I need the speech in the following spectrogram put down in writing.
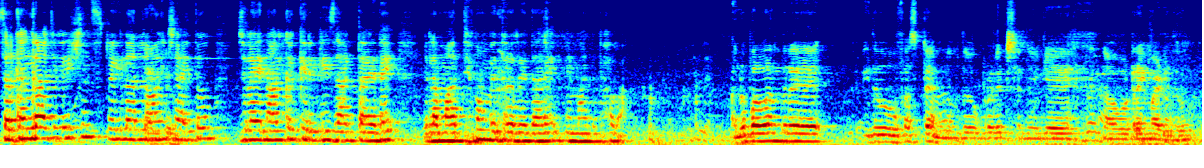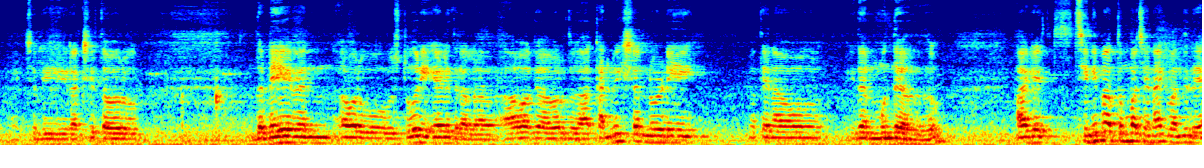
ಸರ್ ಕಂಗ್ರಾಚುಲೇಷನ್ಸ್ ಟ್ರೈಲರ್ ಲಾಂಚ್ ಆಯಿತು. ಜುಲೈ ನಾಲ್ಕಕ್ಕೆ ರಿಲೀಸ್ ಆಗ್ತಾ ಇದೆ. ಎಲ್ಲ ಮಾಧ್ಯಮ ಮಿತ್ರರಿದ್ದಾರೆ ನಿಮ್ಮ ಅನುಭವ. ಅನುಭವ ಅಂದ್ರೆ ಇದು ಫಸ್ಟ್ ಟೈಮ್ ನಮ್ದು ಪ್ರೊಡಕ್ಷನ್ಗೆ ನಾವು ಟ್ರೈ ಮಾಡಿದ್ದು. ಆಕ್ಚುಲಿ ರಕ್ಷಿತ್ ಅವರು ದ ಡೇ ವೆನ್ ಅವರು ಸ್ಟೋರಿ ಹೇಳಿದ್ರಲ್ಲ ಆವಾಗ ಅವ್ರದ್ದು ಆ ಕನ್ವಿಕ್ಷನ್ ನೋಡಿ ಮತ್ತೆ ನಾವು ಇದನ್ನು ಮುಂದೆ ಹೋದದ್ದು. ಹಾಗೆ ಸಿನಿಮಾ ತುಂಬ ಚೆನ್ನಾಗಿ ಬಂದಿದೆ.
